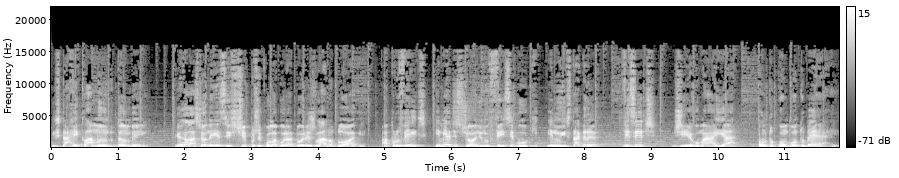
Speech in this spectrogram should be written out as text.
está reclamando também. Eu relacionei esses tipos de colaboradores lá no blog. Aproveite e me adicione no Facebook e no Instagram. Visite diegomaia.com.br.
